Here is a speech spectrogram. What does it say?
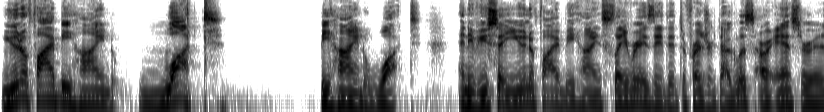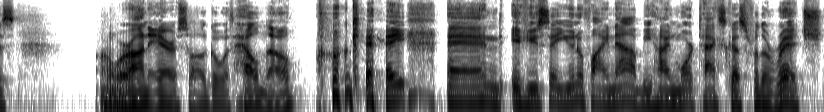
Unify behind what? Behind what? And if you say unify behind slavery as they did to Frederick Douglass, our answer is we're on air, so I'll go with hell no. okay. And if you say unify now behind more tax cuts for the rich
